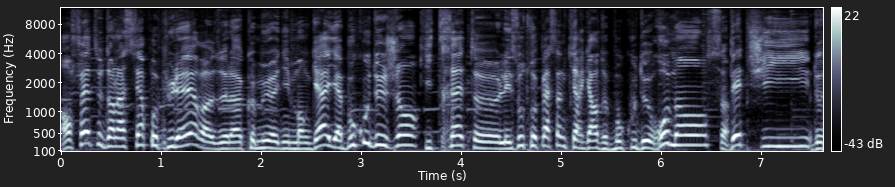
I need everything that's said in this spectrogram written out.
En fait, dans la sphère populaire de la communauté manga, il y a beaucoup de gens qui traitent les autres personnes qui regardent beaucoup de romances, d'etchi, de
